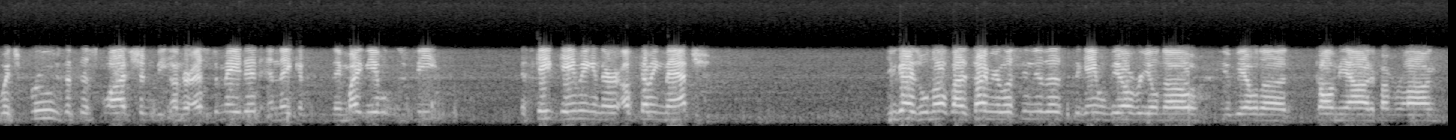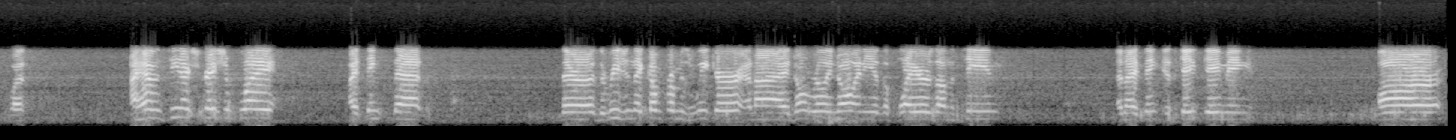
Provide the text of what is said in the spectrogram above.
which proves that the squad shouldn't be underestimated, and they could they might be able to defeat Escape Gaming in their upcoming match. You guys will know by the time you're listening to this, the game will be over. You'll know. You'll be able to call me out if I'm wrong. But I haven't seen Execration play. I think that they're, the region they come from is weaker, and I don't really know any of the players on the team. And I think Escape Gaming are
